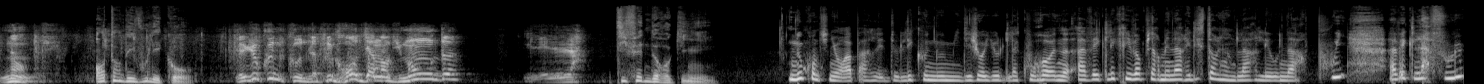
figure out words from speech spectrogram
Non, monsieur. Entendez-vous l'écho? Le Yukun le plus gros diamant du monde, il est là. Tiffaine de Roquigny. Nous continuons à parler de l'économie des joyaux de la couronne avec l'écrivain Pierre Ménard et l'historien de l'art Léonard Pouy, avec l'afflux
